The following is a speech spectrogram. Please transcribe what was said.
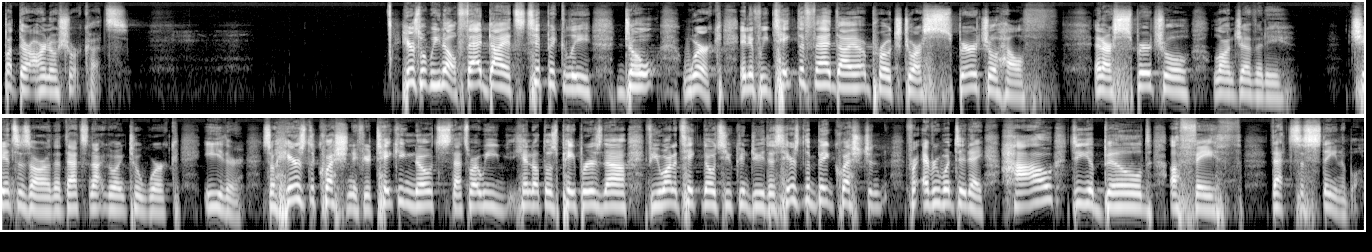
But there are no shortcuts. Here's what we know fad diets typically don't work. And if we take the fad diet approach to our spiritual health and our spiritual longevity, chances are that that's not going to work either. So here's the question. If you're taking notes, that's why we hand out those papers now. If you want to take notes, you can do this. Here's the big question for everyone today How do you build a faith that's sustainable?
